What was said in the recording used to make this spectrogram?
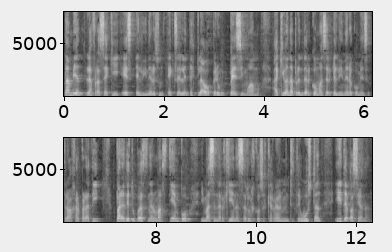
También la frase aquí es el dinero es un excelente esclavo pero un pésimo amo. Aquí van a aprender cómo hacer que el dinero comience a trabajar para ti, para que tú puedas tener más tiempo y más energía en hacer las cosas que realmente te gustan y te apasionan.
